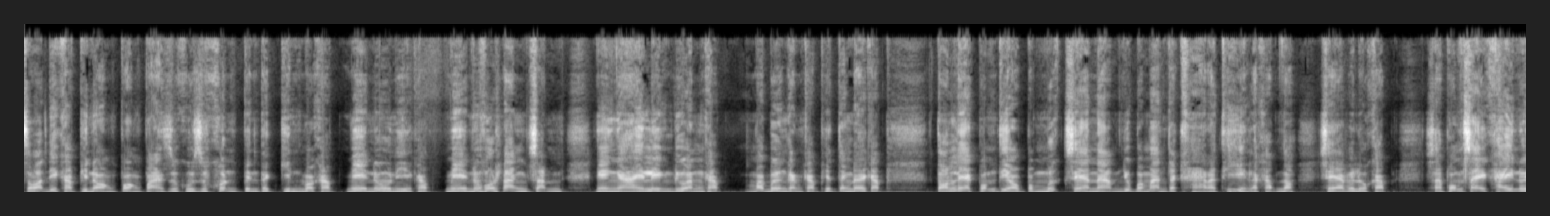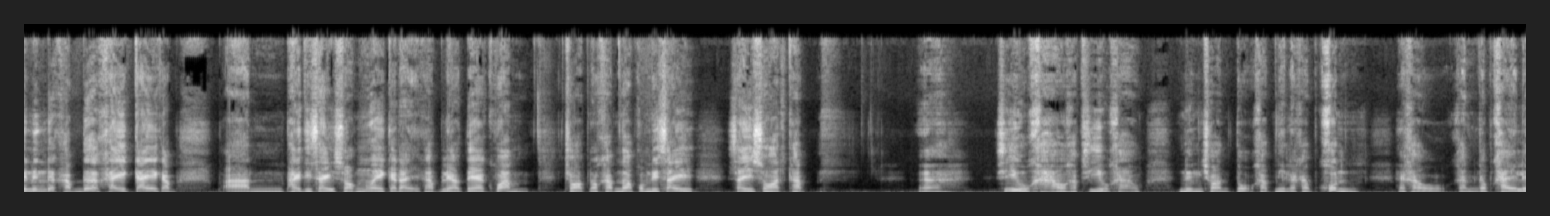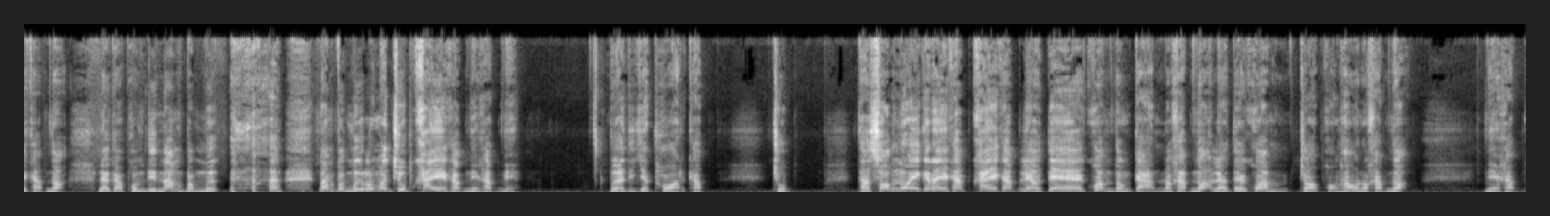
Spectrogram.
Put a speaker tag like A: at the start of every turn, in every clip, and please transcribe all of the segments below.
A: สวัสดีครับพี่น้องป้องปายสุขุสุขคนเป็นตะกินบ่ครับ เมนูนี่ครับ เมนูร่างสรรค์ง่ายๆเร่งด่วนครับ มาเบิ่งกันครับเฮ็ดจังไดครับ ตอนแรกผมเตี่ยวปลาหมึกแช่น้ำอยู่ประมาณจักหานาทีนี่แหละครับเนาะแช่ไว้แล้วครับสะผมใส่ไข่หน่วยหนึงเด้อครับ เด้อไข่ไก่ครับอ่านไผที่ใส่สองหน่วยก็ได้ครับ แล้วแต่ความชอบเนาะครับเนาะผมสิใส่ใส่ซอสครับอ่าซีอิ๊วขาวครับซีอิ๊วขาวหนึ่งช้อนโต๊ะครับนี่แหละครับข้น ให้เขากันกับไข่เลยครับเนาะแล้วก็ผมติน้ำปลาหมึกน้ำปลาหมึกลงมาชุบไข่ครับนี่ครับเนี่ยเพื่อที่จะทอดครับ ชุบถ้าสองหน่วยก็ได้ครับไข่ครับแล้วแต่ความต้องการเนาะครับเนาะแล้วแต่ความชอบของเฮาเนาะครับเนาะเนี่ยครับ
